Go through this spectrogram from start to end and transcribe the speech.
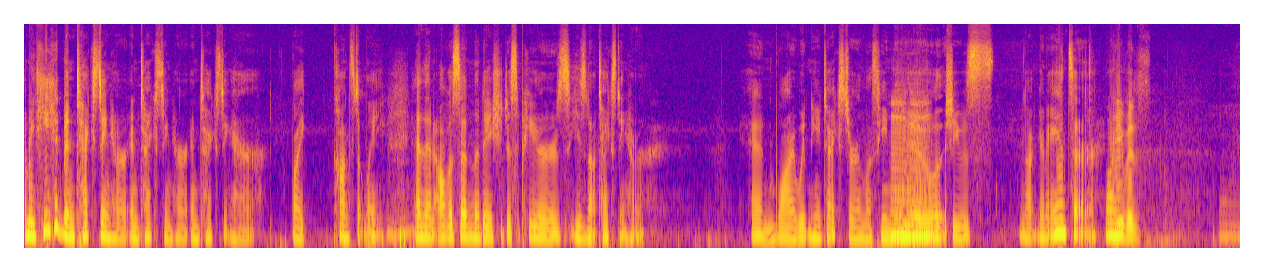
I mean, he had been texting her and texting her and texting her like constantly. Mm-hmm. And then all of a sudden, the day she disappears, he's not texting her. And why wouldn't he text her unless he knew mm-hmm. that she was not going to answer? Or he was mm.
